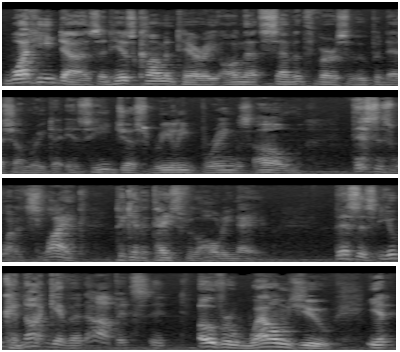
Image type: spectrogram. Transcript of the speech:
what he does in his commentary on that seventh verse of Upadeshamrita is he just really brings home this is what it's like to get a taste for the holy name. This is you cannot give it up. It's it overwhelms you. It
